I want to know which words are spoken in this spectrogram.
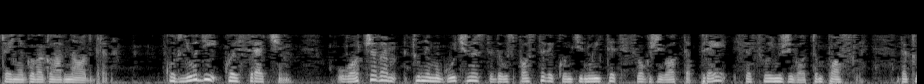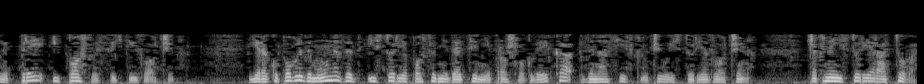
to je njegova glavna odbrana. Kod ljudi koje srećem, uočavam tu nemogućnost da uspostave kontinuitet svog života pre sa svojim životom posle, dakle pre i posle svih tih zločina. Jer ako pogledamo unazad, istorija poslednje decenije prošlog veka za nas je isključivo istorija zločina. Čak ne istorija ratova,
